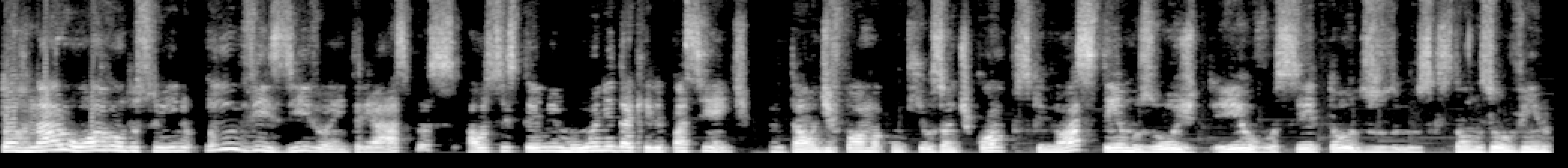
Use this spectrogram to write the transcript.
tornar o órgão do suíno invisível, entre aspas, ao sistema imune daquele paciente. Então, de forma com que os anticorpos que nós temos hoje, eu, você, todos os que estão nos ouvindo,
